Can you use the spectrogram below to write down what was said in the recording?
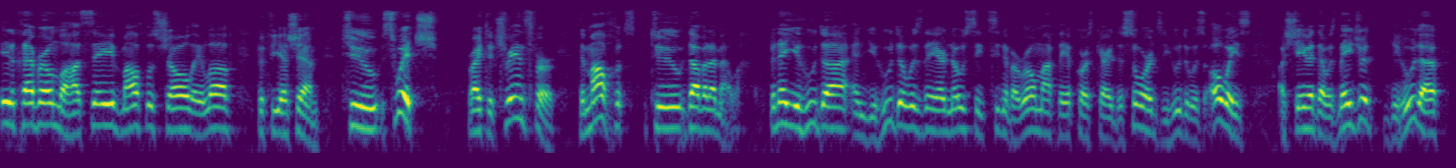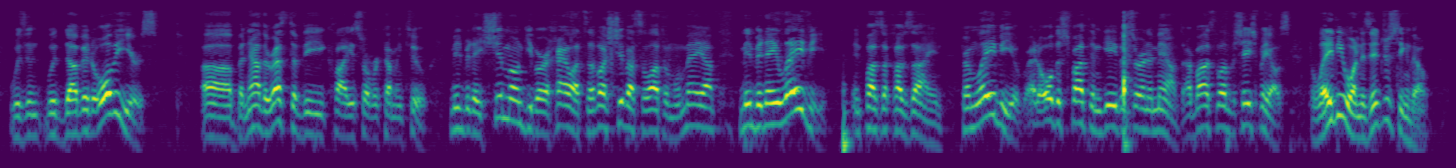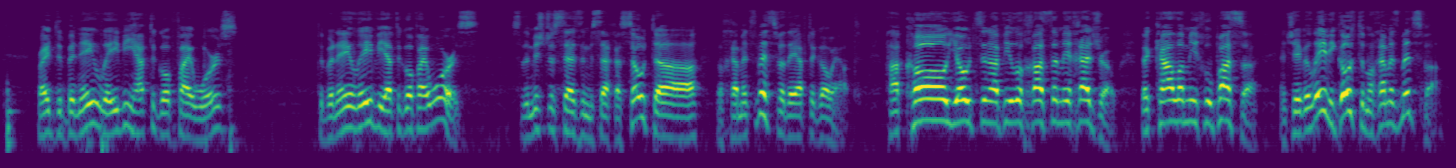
in Chevron Lahasev Malchus Shaul Elav B'fi Hashem to switch right to transfer the Malchus to David Amelech. Bnei Yehuda and Yehuda was there. No Seitzin of Aromach. They of course carried the swords. Yehuda was always a shevet that was major. Yehuda was in, with David all the years. Uh, but now the rest of the Klal Yisrael were coming too. Min b'nei Shimon, Gibor Chayil Atzava, Shiva Salaf and Mumeya. Min b'nei Levi in Pasach Chav Zayin. From Levi, right? All the Shvatim gave a certain amount. Arba Salav v'Sheish Meyos. The Levi one is interesting though, right? Do b'nei Levi have to go fight wars? Do b'nei Levi have to go fight wars? So the Mishnah says in Masechah Sota, the Chemetz Mitzvah, they have to go out. Hakol Yotzin Afilu Chasan Mechedro, Vekala Michupasa, and Sheva Levi goes to Melchemes Mitzvah.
